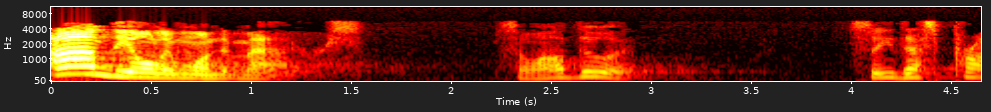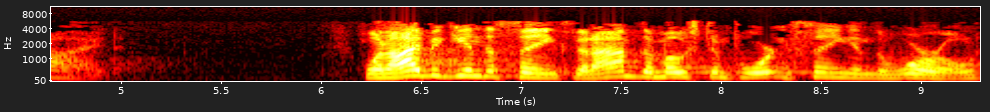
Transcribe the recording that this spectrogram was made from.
I'm the only one that matters. So I'll do it. See, that's pride. When I begin to think that I'm the most important thing in the world,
